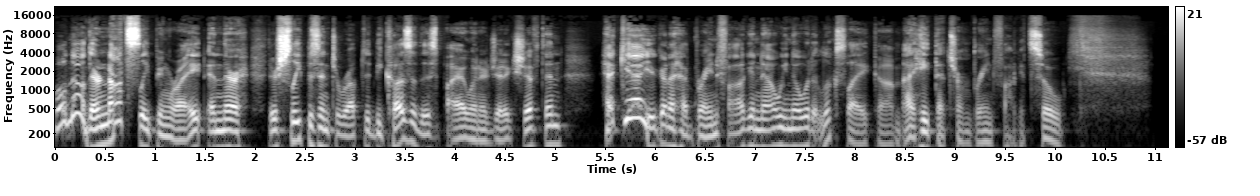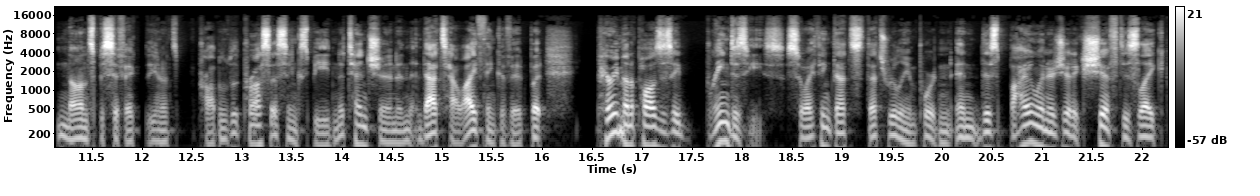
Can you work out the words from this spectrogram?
well, no, they're not sleeping right, and their their sleep is interrupted because of this bioenergetic shift. And heck yeah, you're going to have brain fog, and now we know what it looks like. Um, I hate that term brain fog. It's so non-specific. You know, it's problems with processing speed and attention, and that's how I think of it. But perimenopause is a brain disease, so I think that's that's really important. And this bioenergetic shift is like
